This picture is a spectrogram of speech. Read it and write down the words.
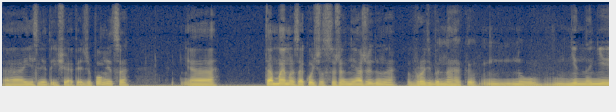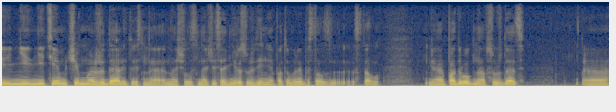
э, если это еще опять же помнится, там Маймер закончился совершенно неожиданно, вроде бы на, ну, не, не, не, не тем, чем мы ожидали. То есть на, началось, начались одни рассуждения, а потом Рэбе стал, стал подробно обсуждать э,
